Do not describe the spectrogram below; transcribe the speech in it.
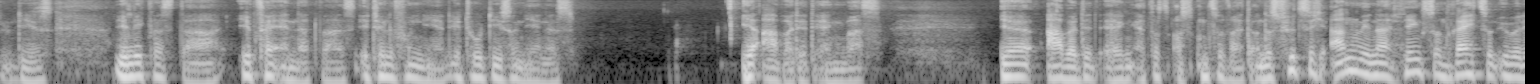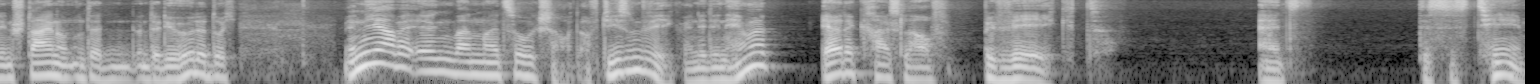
dieses. Ihr legt was da, ihr verändert was, ihr telefoniert, ihr tut dies und jenes. Ihr arbeitet irgendwas. Ihr arbeitet irgendetwas aus und so weiter. Und es fühlt sich an wie nach links und rechts und über den Stein und unter, unter die Höhle durch. Wenn ihr aber irgendwann mal zurückschaut auf diesem Weg, wenn ihr den Himmel-Erde-Kreislauf bewegt, als das System,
